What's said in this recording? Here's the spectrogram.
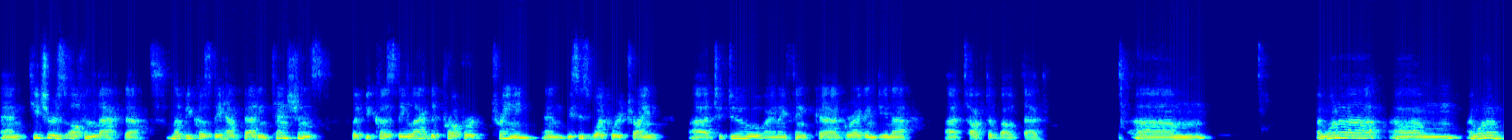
And teachers often lack that, not because they have bad intentions, but because they lack the proper training. And this is what we're trying uh, to do. And I think uh, Greg and Dena uh, talked about that. Um, I wanna um, I wanna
